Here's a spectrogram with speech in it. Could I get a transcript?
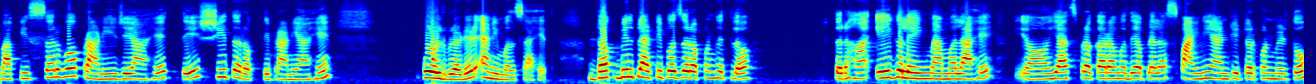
बाकी सर्व प्राणी जे आहेत ते शीत रक्ती प्राणी आहे. कोल्ड ब्लडेड अॅनिमल्स आहेत. डक बिल प्लॅटिपस जर आपण घेतलं तर हा एग लेईंग मॅमल आहे. याच प्रकारामध्ये आपल्याला स्पायनी अँटीटर पण मिळतो.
